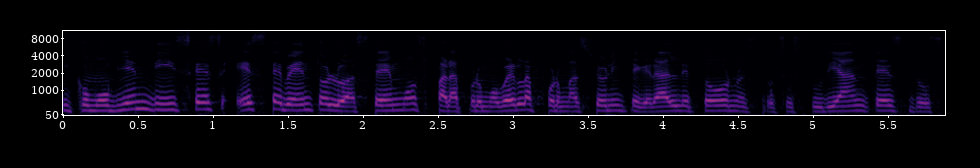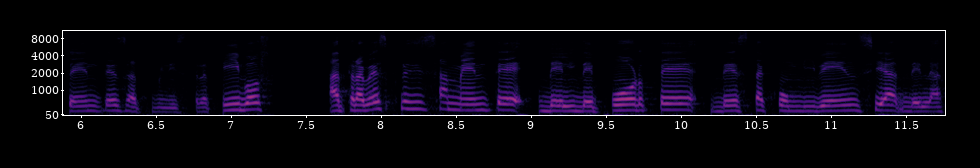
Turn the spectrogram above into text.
y como bien dices, este evento lo hacemos para promover la formación integral de todos nuestros estudiantes, docentes, administrativos, a través precisamente del deporte, de esta convivencia, de la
